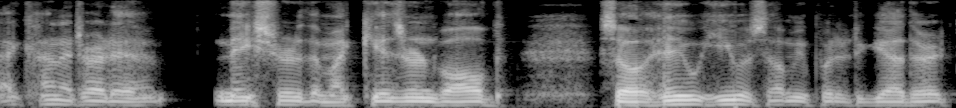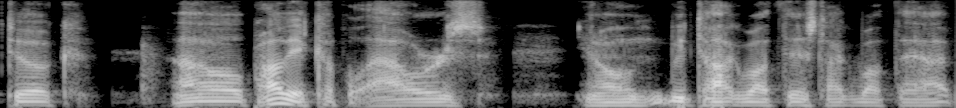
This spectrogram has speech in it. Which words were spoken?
I kind of try to make sure that my kids are involved. So he he was helping me put it together. It took oh probably a couple hours. You know, we talk about this, talk about that.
